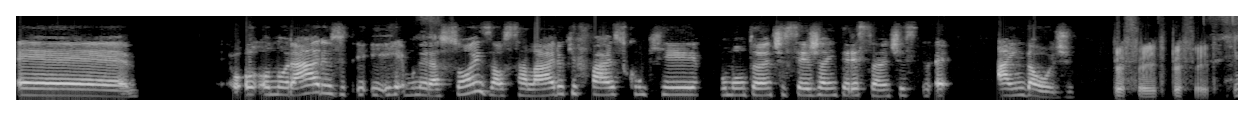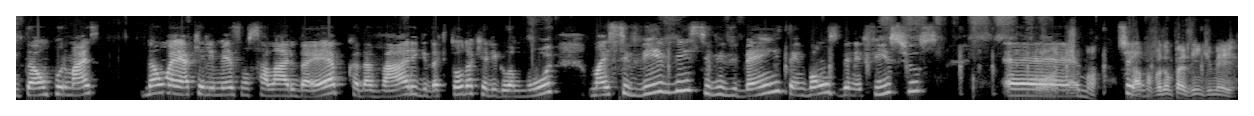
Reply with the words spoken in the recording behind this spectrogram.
é, honorários e, e, remunerações ao salário que faz com que o montante seja interessante é, ainda hoje. Perfeito, perfeito. Então, por mais não é aquele mesmo salário da época, da Varig, da todo aquele glamour, mas se vive, se vive bem, tem bons benefícios. É... Ótimo. Sim. Dá para fazer um pezinho de meia.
